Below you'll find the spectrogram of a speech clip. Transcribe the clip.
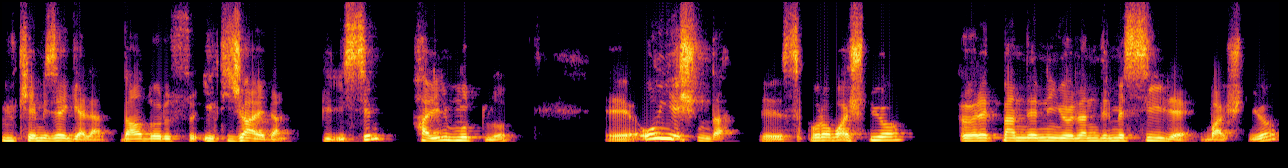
ülkemize gelen, daha doğrusu iltica eden bir isim Halil Mutlu. E, 10 yaşında e, spora başlıyor. Öğretmenlerinin yönlendirmesiyle başlıyor.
